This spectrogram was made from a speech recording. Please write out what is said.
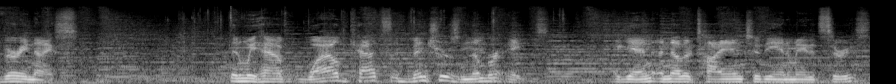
Very nice. Then we have Wildcats Adventures number 8. Again, another tie-in to the animated series.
